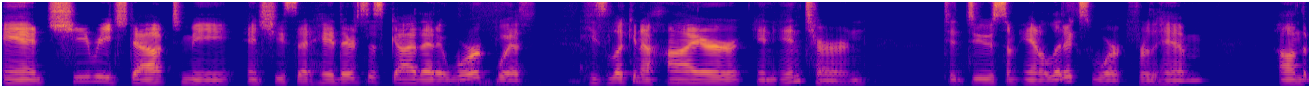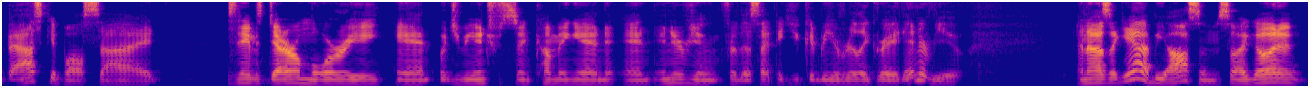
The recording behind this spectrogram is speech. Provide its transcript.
And she reached out to me and she said, Hey, there's this guy that I work with. He's looking to hire an intern to do some analytics work for him on the basketball side. His name is Daryl Morey. And would you be interested in coming in and interviewing for this? I think you could be a really great interview. And I was like, yeah, it'd be awesome. So I go in an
